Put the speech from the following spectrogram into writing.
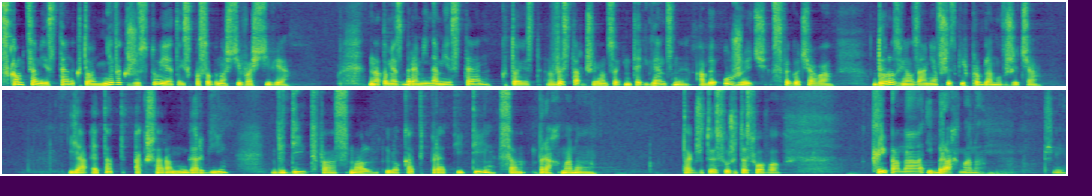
skąpcem jest ten, kto nie wykorzystuje tej sposobności właściwie. Natomiast breminem jest ten, kto jest wystarczająco inteligentny, aby użyć swego ciała do rozwiązania wszystkich problemów życia. Ja etat aksharam gargi vidi smal lokat pratiti sa brahmana. Także to jest użyte słowo kripana i brahmana, czyli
